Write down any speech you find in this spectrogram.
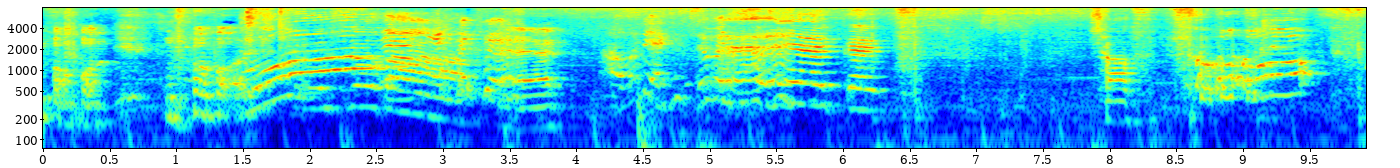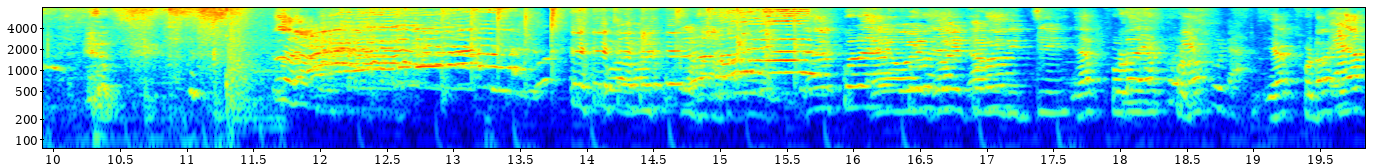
দশ উষ্ণতা এক আমাদের এক এক করে এক এক সাত এক দিচ্ছি। এক এক এক ফোঁটা। এক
